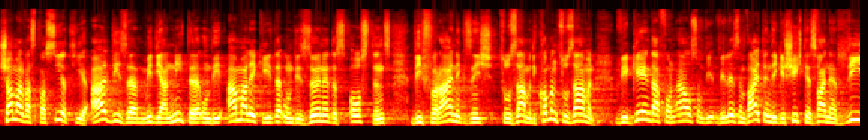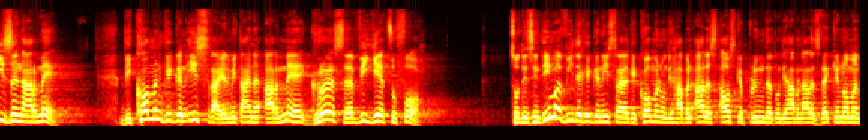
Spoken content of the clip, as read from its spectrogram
Schau mal, was passiert hier. All diese Midianiter und die Amalekiter und die Söhne des Ostens, die vereinigen sich zusammen, die kommen zusammen. Wir gehen davon aus und wir, wir lesen weiter in die Geschichte, es war eine Riesenarmee. Die kommen gegen Israel mit einer Armee größer wie je zuvor. So, die sind immer wieder gegen Israel gekommen und die haben alles ausgeplündert und die haben alles weggenommen.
